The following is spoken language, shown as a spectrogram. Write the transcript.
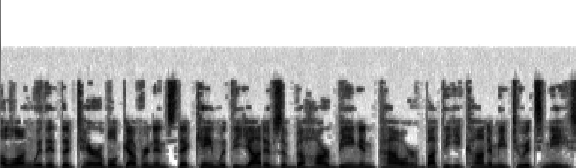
Along with it the terrible governance that came with the Yadavs of Bihar being in power brought the economy to its knees.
